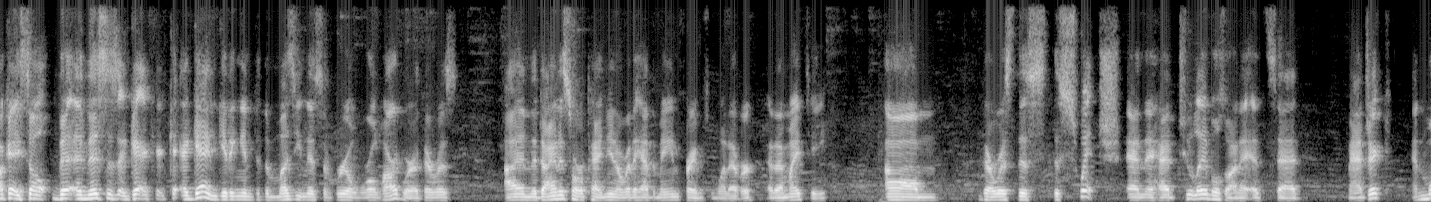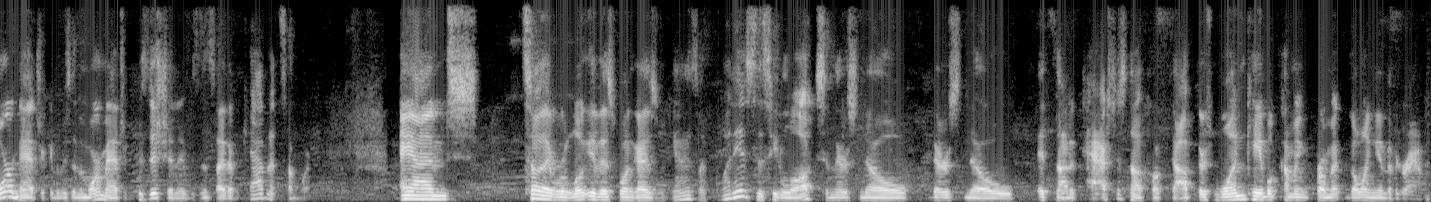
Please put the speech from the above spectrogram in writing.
Okay, so the, and this is again, again getting into the muzziness of real world hardware. There was uh, in the dinosaur pen, you know, where they had the mainframes and whatever at MIT. Um, there was this the switch, and it had two labels on it. It said magic and more magic, and it was in the more magic position. It was inside of a cabinet somewhere, and so they were looking. At this one guy's looking at. it. He's like, "What is this?" He looks, and there's no, there's no. It's not attached. It's not hooked up. There's one cable coming from it going into the ground.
